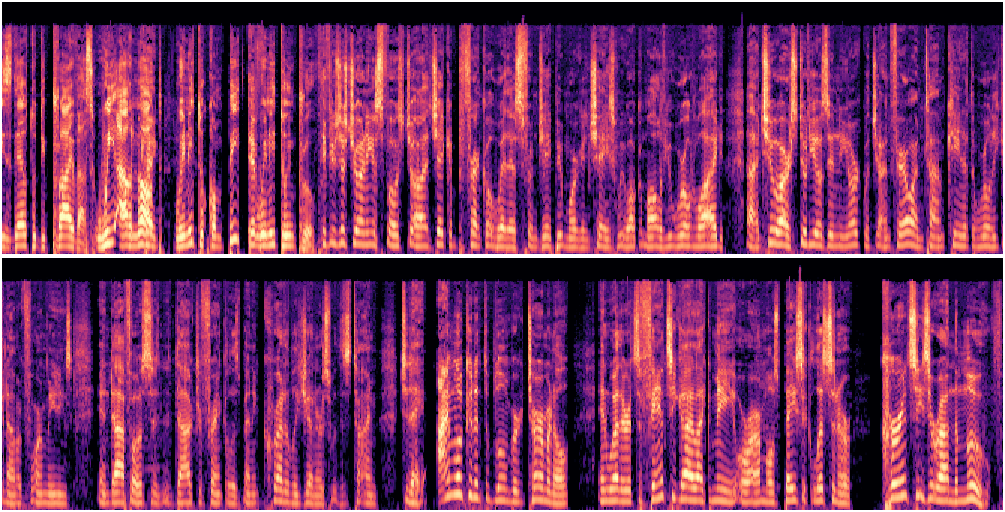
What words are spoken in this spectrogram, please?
is there to deprive us. We are not. Okay. We need to compete. If- we need to improve. If you're just joining us, folks, uh, Jacob Frenkel with us from JP Morgan Chase. We welcome all of you worldwide uh, to our studios in New York with John Ferro. I'm Tom Keene at the World Economic Forum meetings in Davos, and Dr. Frenkel has been incredibly generous with his time today. I'm looking at the Bloomberg terminal, and whether it's a fancy guy like me or our most basic listener, currencies are on the move.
